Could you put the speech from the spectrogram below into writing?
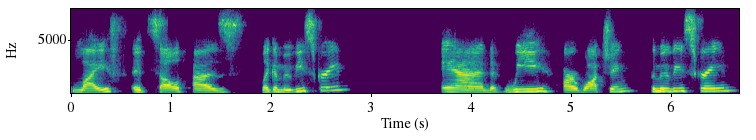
life itself as like a movie screen. And we are watching the movie screen.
